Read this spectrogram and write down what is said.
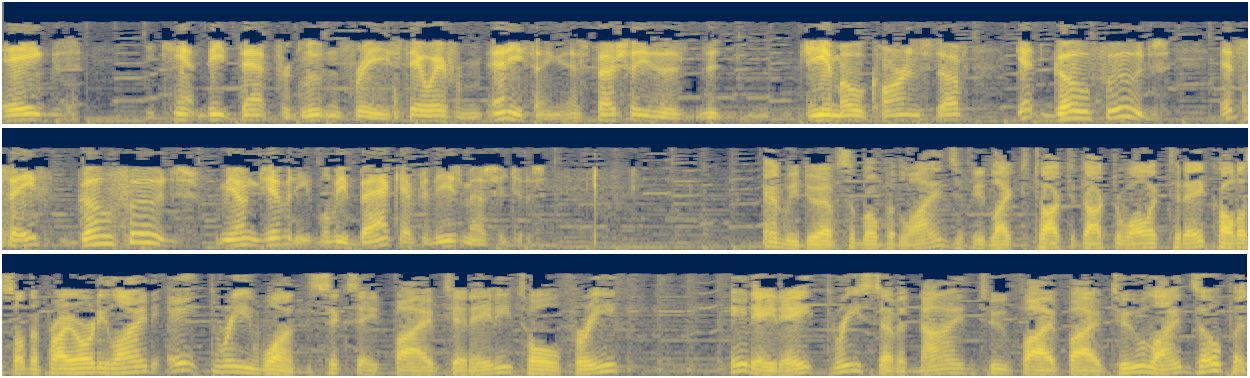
eggs. You can't beat that for gluten free. Stay away from anything, especially the, the GMO corn and stuff. Get Go Foods. It's safe. Go Foods from Youngevity. We'll be back after these messages. And we do have some open lines. If you'd like to talk to Dr. Wallach today, call us on the priority line 831-685-1080, toll free 888-379-2552. Lines open.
